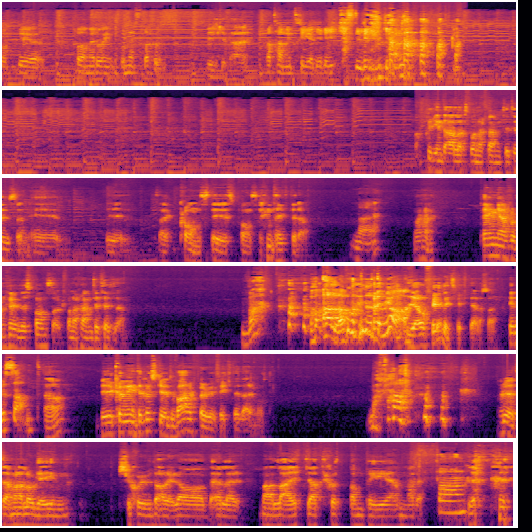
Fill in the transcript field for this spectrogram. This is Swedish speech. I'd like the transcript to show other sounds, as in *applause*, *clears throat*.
Och det för mig då in på nästa punkt. Vilket är? Att han är tredje rikast i ligan. Fick inte alla 250 000 i, i så här konstig sponsorintäkter då? Nej. Nej. Pengar från huvudsponsor, 250 000. Va? *laughs* Har alla fått utom jag? *laughs* Jag och Felix fick det i alla fall. Är det sant? Ja. Vi kunde inte luska ut varför vi fick det däremot. Vad fan? *laughs* Du vet att man har loggat in 27 dagar i rad eller man har likat 17 PM eller... Fan.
